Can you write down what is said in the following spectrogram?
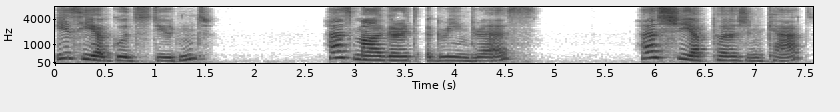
Is he a good student? Has Margaret a green dress? Has she a Persian cat?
